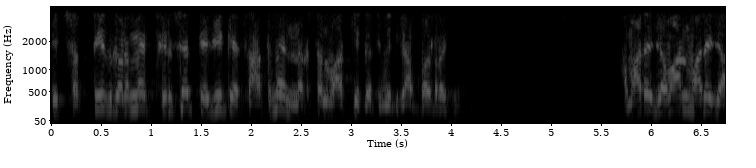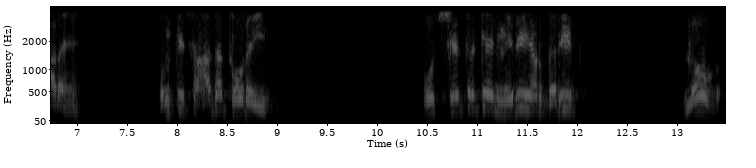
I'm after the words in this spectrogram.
कि छत्तीसगढ़ में फिर से तेज़ी के साथ में नक्सलवाद की गतिविधियाँ बढ़ रही हैं। हमारे जवान मारे जा रहे हैं। उनकी शहादत हो रही है। उस क्षेत्र के निरीह और गरीब लोग,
